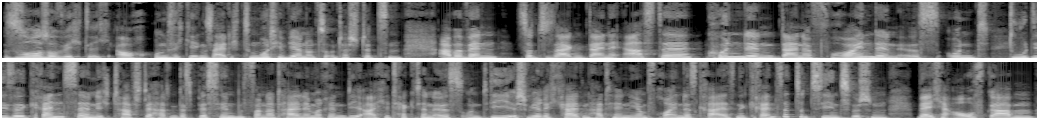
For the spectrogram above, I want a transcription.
so, so wichtig, auch um sich gegenseitig zu motivieren und zu unterstützen. Aber wenn sozusagen deine erste Kundin deine Freundin ist und du diese Grenze nicht schaffst, wir hatten das bis hinten von einer Teilnehmerin, die Architektin ist und die Schwierigkeiten hatte, in ihrem Freundeskreis eine Grenze zu ziehen zwischen welche Aufgaben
